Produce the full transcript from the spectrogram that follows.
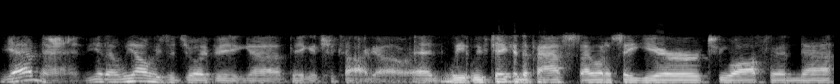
yeah, man. You know, we always enjoy being uh, being in Chicago, and we we've taken the past, I want to say, year or two off, and uh,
